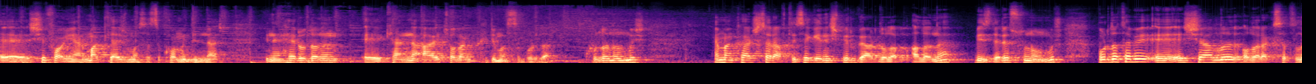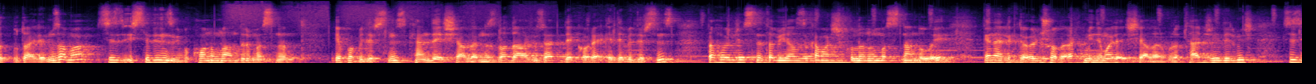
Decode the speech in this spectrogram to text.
e, şifonyer, makyaj masası, komodinler. Yine her odanın e, kendine ait olan kliması burada kullanılmış. Hemen karşı tarafta ise geniş bir gardırop alanı bizlere sunulmuş. Burada tabi eşyalı olarak satılık bu dairemiz ama siz istediğiniz gibi konumlandırmasını yapabilirsiniz. Kendi eşyalarınızla daha güzel dekore edebilirsiniz. Daha öncesinde tabi yazlık amaçlı kullanılmasından dolayı genellikle ölçü olarak minimal eşyalar burada tercih edilmiş. Siz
